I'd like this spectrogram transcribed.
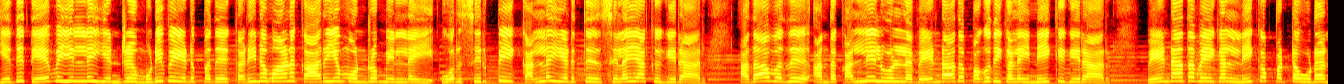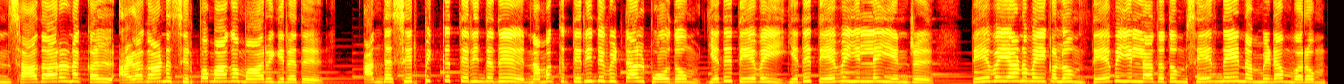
எது தேவையில்லை என்று முடிவு எடுப்பது கடினமான காரியம் ஒன்றும் இல்லை. ஒரு சிற்பி கல்லை எடுத்து சிலையாக்குகிறார். அதாவது அந்த கல்லில் உள்ள வேண்டாத பகுதிகளை நீக்குகிறார். வேண்டாதவைகள் நீக்கப்பட்டவுடன் சாதாரண கல் அழகான சிற்பமாக மாறுகிறது. அந்த சிற்பிக்கு தெரிந்தது நமக்கு தெரிந்துவிட்டால் போதும். எது தேவை? எது தேவையில்லை? என்று. தேவையானவைகளும் தேவையில்லாததும் சேர்ந்தே நம்மிடம் வரும்.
